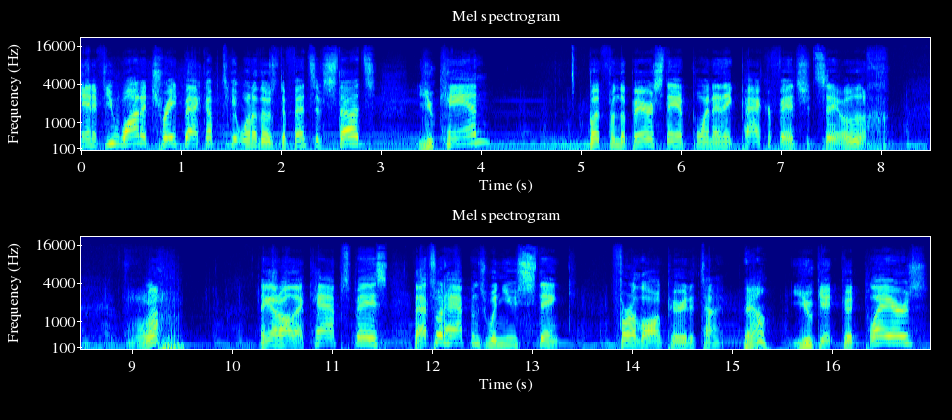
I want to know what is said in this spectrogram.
And if you want to trade back up to get one of those defensive studs, you can. But from the Bears standpoint, I think Packer fans should say, ugh. Ugh. They got all that cap space. That's what happens when you stink for a long period of time. Yeah. You get good players,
